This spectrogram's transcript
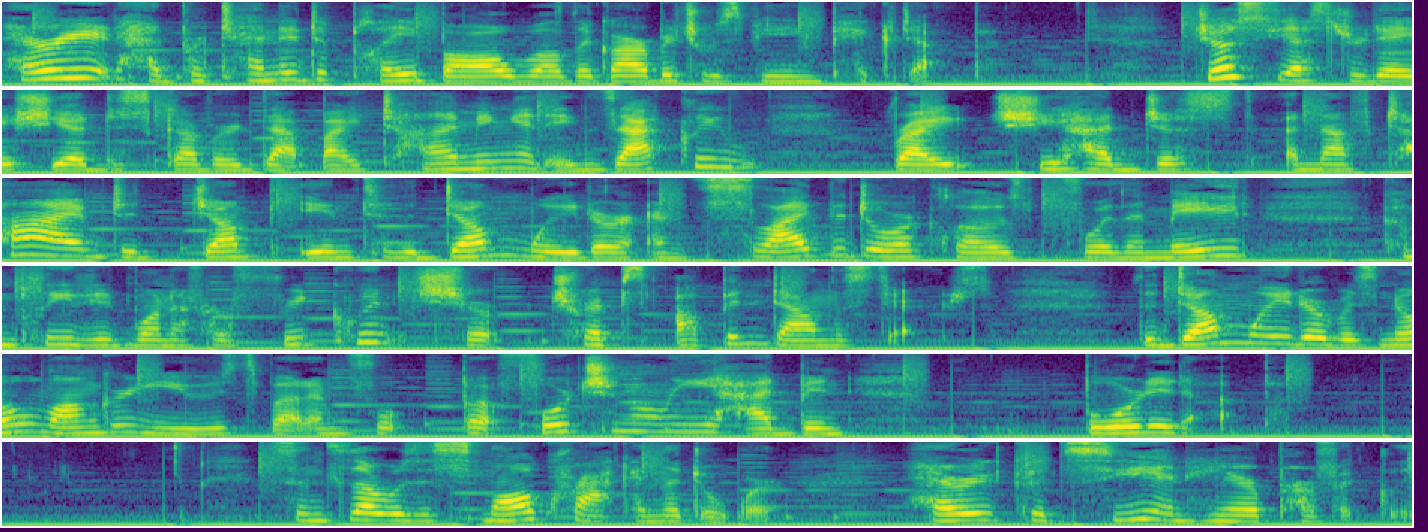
Harriet had pretended to play ball while the garbage was being picked up. Just yesterday, she had discovered that by timing it exactly right, she had just enough time to jump into the dumb waiter and slide the door closed before the maid completed one of her frequent trips up and down the stairs. The dumb waiter was no longer used, but, unfo- but fortunately had been boarded up. Since there was a small crack in the door, Harry could see and hear perfectly.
